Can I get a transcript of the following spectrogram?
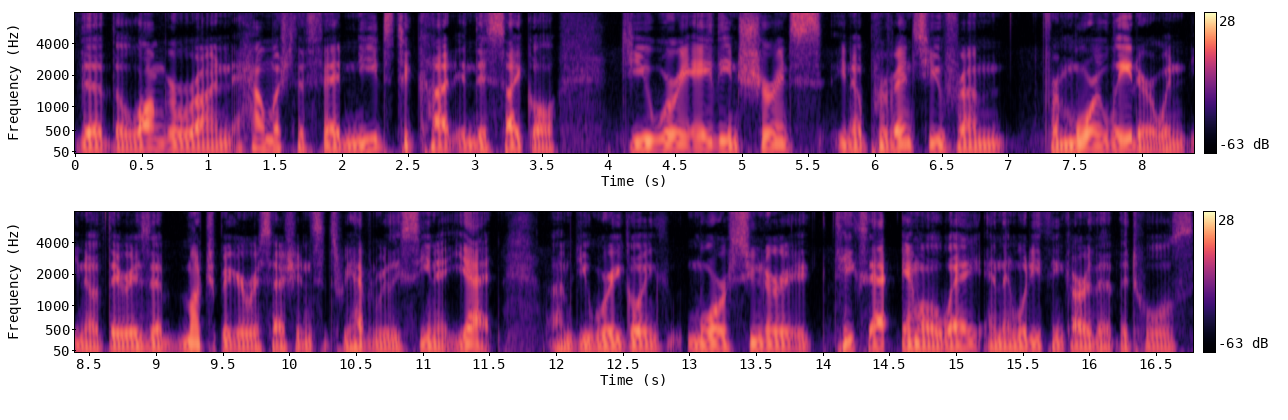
the the longer run, how much the Fed needs to cut in this cycle, do you worry a the insurance you know prevents you from for more later when you know if there is a much bigger recession since we haven't really seen it yet um, do you worry going more sooner it takes ammo away? And then what do you think are the, the tools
